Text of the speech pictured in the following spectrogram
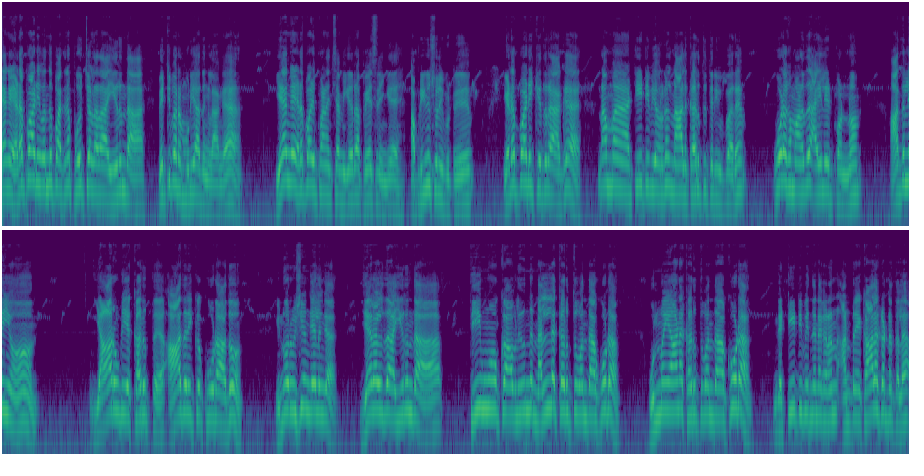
ஏங்க எடப்பாடி வந்து பார்த்தீங்கன்னா பொதுச்செயலராக இருந்தால் வெற்றி பெற முடியாதுங்களாங்க? ஏங்க எடப்பாடி பழனிசாமிக்கு எதிராக பேசுகிறீங்க அப்படின்னு சொல்லிவிட்டு எடப்பாடிக்கு எதிராக நம்ம டிடிவி அவர்கள் நாலு கருத்து தெரிவிப்பார். ஊடகமானது ஹைலைட் பண்ணும். அதுலேயும் யாருடைய கருத்தை ஆதரிக்க கூடாதோ இன்னொரு விஷயம் கேளுங்க. ஜெயலலிதா இருந்தால் திமுகவிலிருந்து நல்ல கருத்து வந்தால் கூட உண்மையான கருத்து வந்தால் கூட இந்த டிடிவி தினகரன் அன்றைய காலகட்டத்தில்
